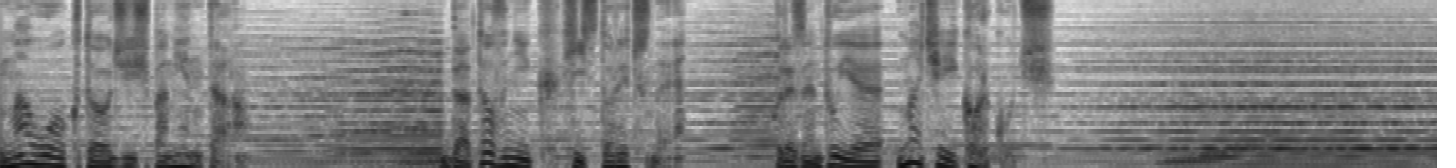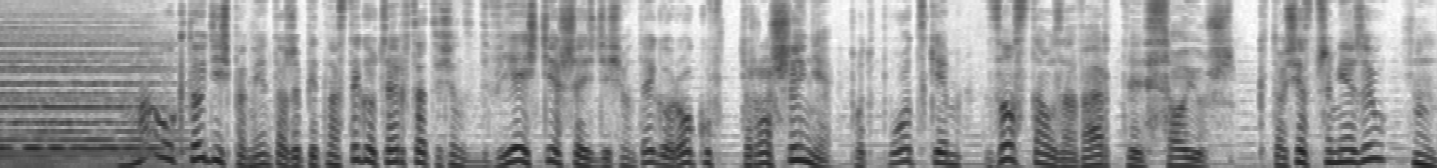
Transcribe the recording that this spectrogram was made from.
Mało kto dziś pamięta. Datownik historyczny prezentuje Maciej Korkuć. Mało kto dziś pamięta, że 15 czerwca 1260 roku w Troszynie pod Płockiem został zawarty sojusz. Kto się sprzymierzył? Hmm.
